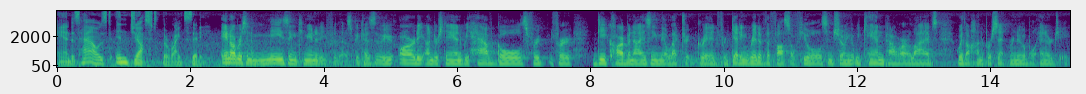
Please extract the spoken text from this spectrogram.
and is housed in just the right city. Ann Arbor is an amazing community for this because we already understand we have goals for, for decarbonizing the electric grid, for getting rid of the fossil fuels and showing that we can power our lives with 100% renewable energy.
